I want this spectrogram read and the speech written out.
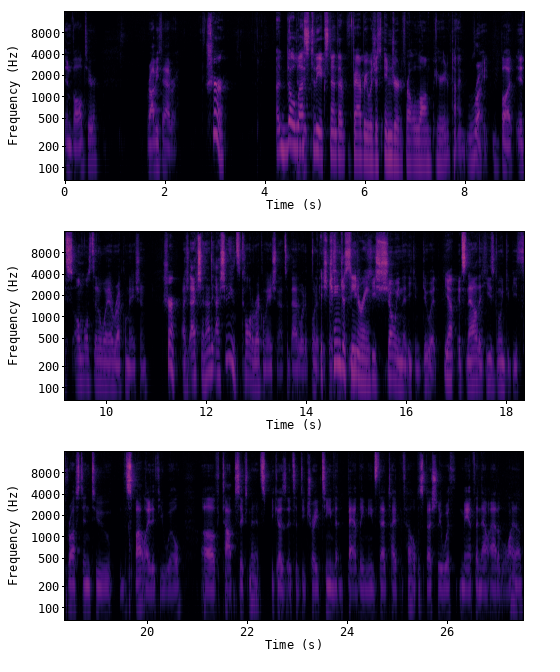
involved here. Robby Fabbri. sure. Uh, though less to the extent that Fabbri was just injured for a long period of time. Right, but it's almost in a way a reclamation. Sure. I actually, not, I shouldn't even call it a reclamation. That's a bad way to put it. It's change of he- scenery. he's showing that he can do it. Yeah. It's now that he's going to be thrust into the spotlight, if you will, of top six minutes because it's a Detroit team that badly needs that type of help, especially with Mantha now out of the lineup.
